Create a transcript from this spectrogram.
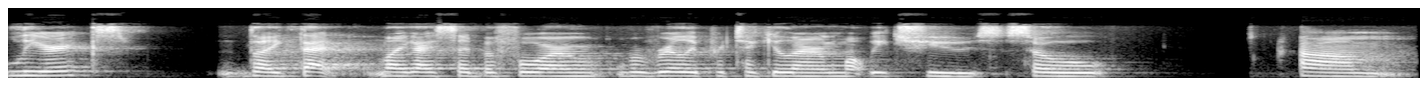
lyrics like that like i said before we're really particular in what we choose. So um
